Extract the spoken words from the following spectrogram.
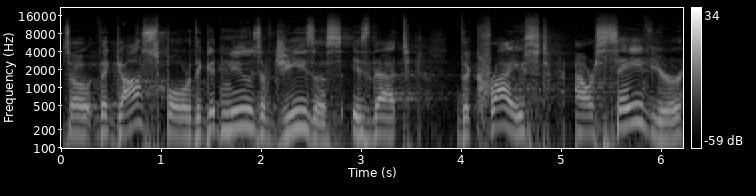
So, the gospel or the good news of Jesus is that the Christ, our Savior,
